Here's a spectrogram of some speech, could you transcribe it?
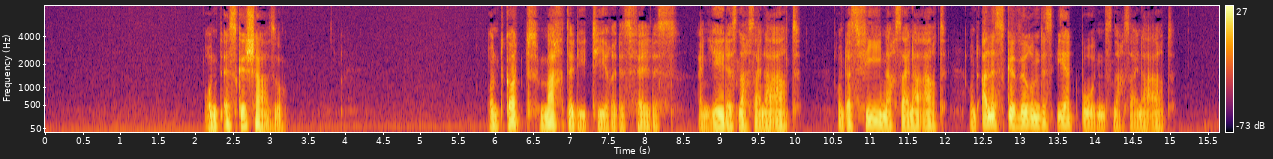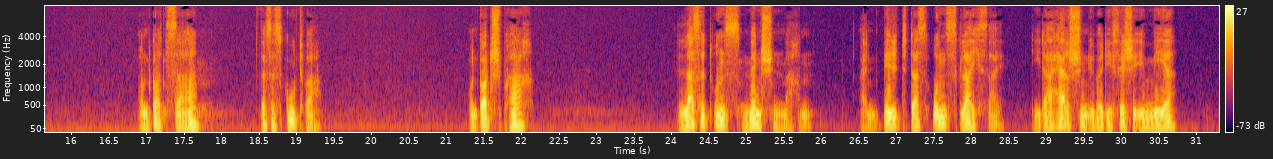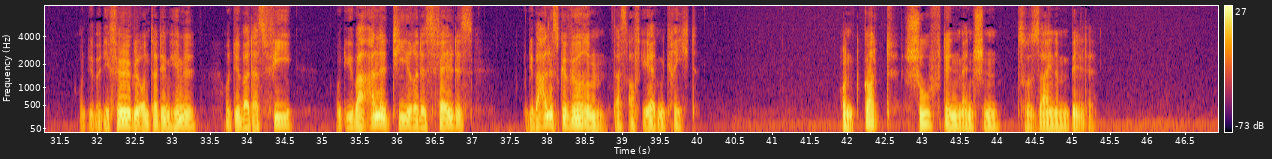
Und es geschah so. Und Gott machte die Tiere des Feldes, ein jedes nach seiner Art, und das Vieh nach seiner Art, und alles Gewürm des Erdbodens nach seiner Art. Und Gott sah, dass es gut war. Und Gott sprach, Lasset uns Menschen machen, ein Bild, das uns gleich sei, die da herrschen über die Fische im Meer und über die Vögel unter dem Himmel und über das Vieh und über alle Tiere des Feldes und über alles Gewürm, das auf Erden kriecht. Und Gott schuf den Menschen zu seinem Bilde.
